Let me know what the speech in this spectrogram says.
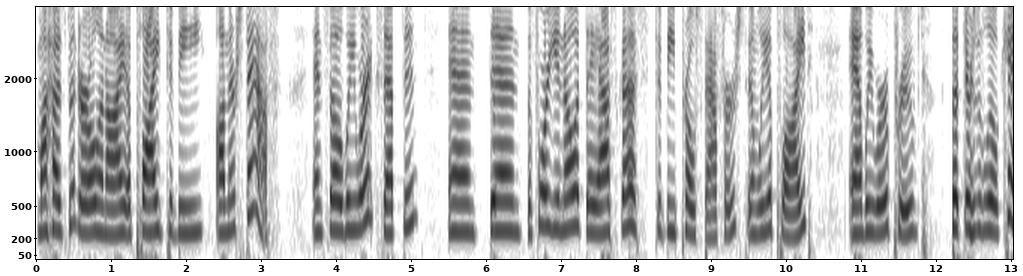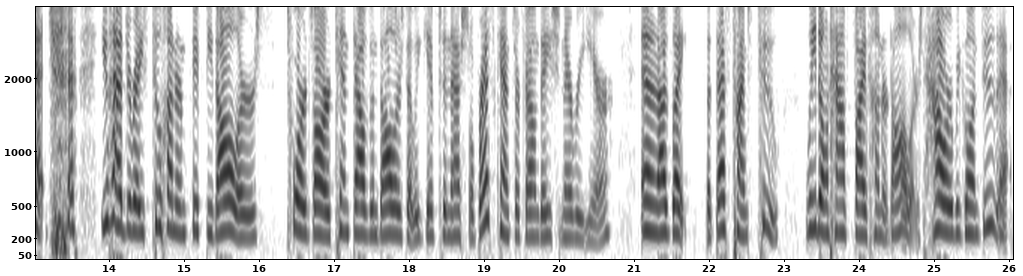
my husband Earl and I applied to be on their staff. And so we were accepted. And then before you know it, they asked us to be pro staffers, and we applied and we were approved. But there's a little catch. you had to raise $250 towards our $10,000 that we give to National Breast Cancer Foundation every year. And I was like, but that's times two. We don't have $500. How are we going to do that?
